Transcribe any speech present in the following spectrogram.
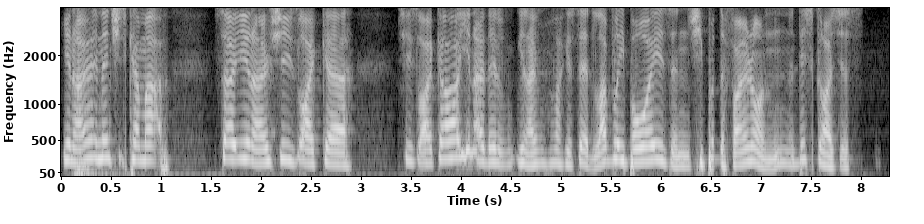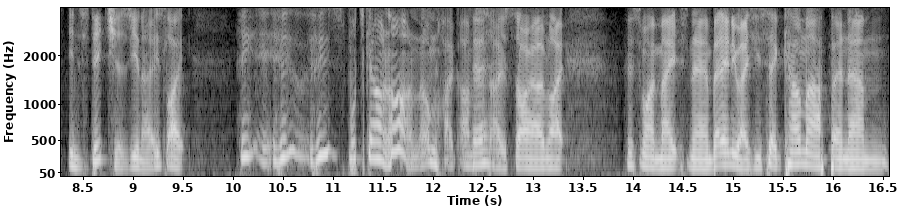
You know, and then she's come up. So you know, she's like, uh, she's like, oh, you know, they're, you know, like I said, lovely boys, and she put the phone on. And this guy's just in stitches. You know, he's like, who, who who's what's going on? I'm like, I'm so sorry. I'm like, this is my mate's name. But anyways, he said, come up and um,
